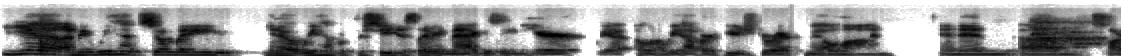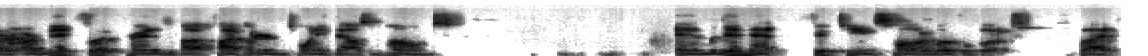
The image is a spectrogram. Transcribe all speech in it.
Yeah, I mean, we have so many. You know, we have a prestigious living magazine here. We have, oh, we have our huge direct mail line, and then um, our our Mint footprint is about 520,000 homes, and within that, 15 smaller local books. But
